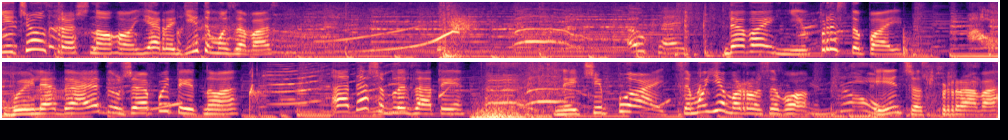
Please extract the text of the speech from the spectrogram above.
Нічого страшного, я радітиму за вас. Давай, гнів, приступай. Виглядає дуже апетитно. А даш облизати? Не чіпай, це моє морозиво. Інша справа.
